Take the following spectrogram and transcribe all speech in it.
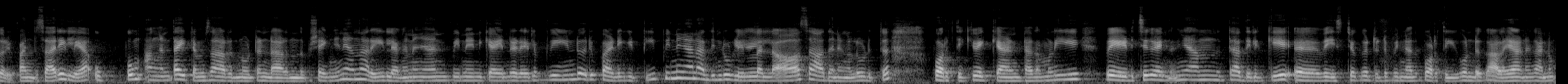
സോറി പഞ്ചസാര ഇല്ല ഉപ്പും അങ്ങനത്തെ ഐറ്റംസ് അറിഞ്ഞിട്ടുണ്ടായിരുന്നത് പക്ഷെ എങ്ങനെയാണെന്ന് അറിയില്ല. അങ്ങനെ ഞാൻ പിന്നെ എനിക്ക് അതിന്റെ ഇടയിൽ വീണ്ടും ഒരു പണി കിട്ടി. പിന്നെ ഞാൻ അതിന്റെ ഉള്ളിലുള്ള എല്ലാ സാധനങ്ങളും എടുത്ത് പുറത്തേക്ക് വെക്കാൻ കേട്ടോ നമ്മൾ ഈ മേടിച്ച് കഴിഞ്ഞാൽ ഞാൻ എന്നിട്ട് അതിലേക്ക് വേസ്റ്റ് ഒക്കെ ഇട്ടിട്ട് പിന്നെ അത് പുറത്തേക്ക് കൊണ്ട് കളയാണ്. കാരണം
